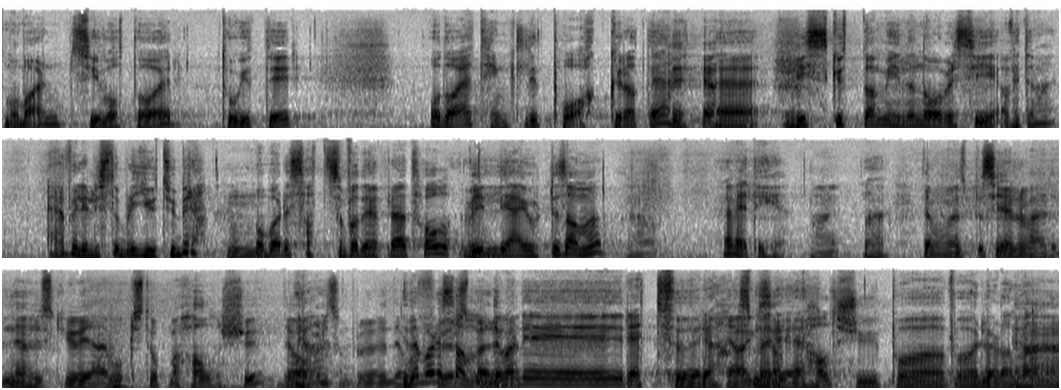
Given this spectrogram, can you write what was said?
små barn, syv og åtte år, to gutter. Og da har jeg tenkt litt på akkurat det. Eh, hvis gutta mine nå vil si ja, vet du hva, jeg har veldig lyst til å bli YouTuber, jeg. Og bare satse på det fra et hold. Vil jeg gjort det samme? Ja. Jeg vet ikke. Nei. Nei. Det var jo en spesiell verden. Jeg husker jo jeg vokste opp med halv sju. Det var Ja. liksom det Det var det samme. Det var det rett før, ja. Ja, smørje. Halv sju på, på lørdagen. Ja.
